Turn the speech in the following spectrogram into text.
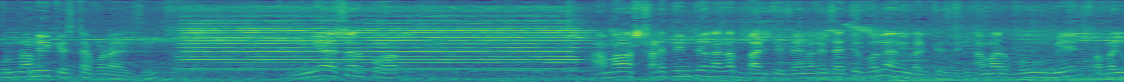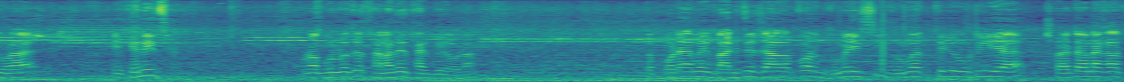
ওর নামেই কেসটা করা হয়েছে। নিয়ে আসার পর আমরা সাড়ে তিনটে নাগাদ বাড়িতে যাই। আমাকে যাইতে বলে আমি বাড়িতে যাই। আমার বউ, মেয়ে সবাই ওরা এখানেই থাকে। ওরা বলল যে থানাতেই থাকবে ওরা। তারপরে আমি বাড়িতে যাওয়ার পর ঘুমাইছি, ঘুমার থেকে উঠিয়া ছয়টা নাগাদ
